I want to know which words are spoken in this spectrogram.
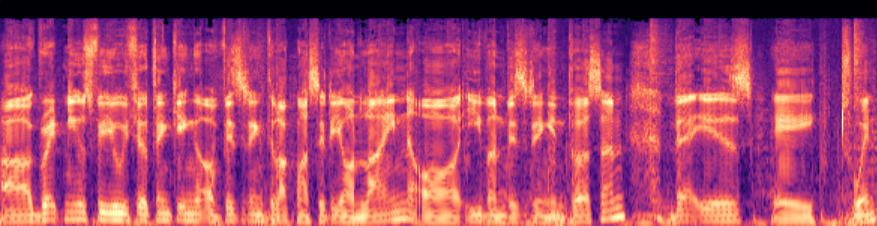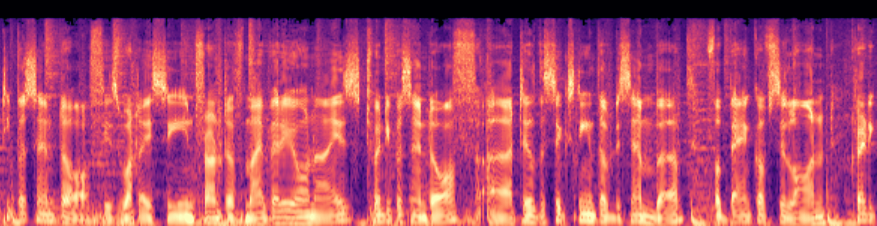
Uh, great news for you if you're thinking of visiting Tilakma City online or even visiting in person. There is a 20% off, is what I see in front of my very own eyes. 20% off uh, till the 16th of December for Bank of Ceylon credit,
